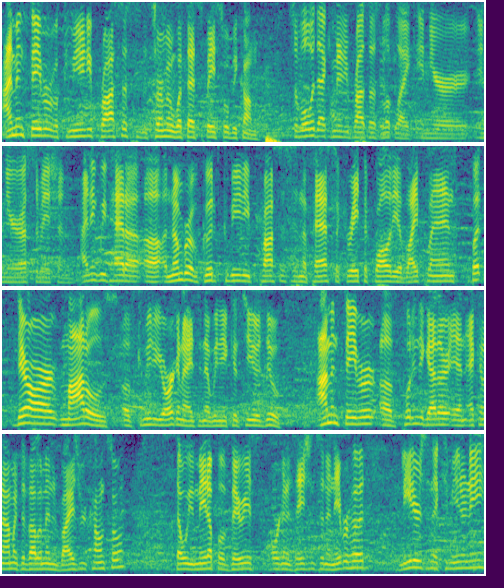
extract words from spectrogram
I'm in favor of a community process to determine what that space will become. So what would that community process look like in your in your estimation? I think we've had a, a, a number of good community processes in the past to create the quality of life plan, but there are models of community organizing that we need to continue to do. I'm in favor of putting together an economic development advisory council that will be made up of various organizations in the neighborhood, leaders in the community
